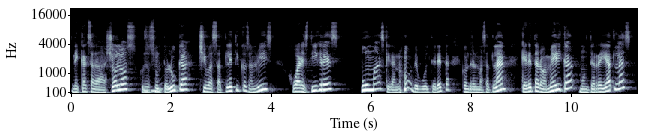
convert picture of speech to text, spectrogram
Necaxa Cholos, Cruz Azul. Toluca, Chivas Atlético San Luis, Juárez Tigres, Pumas, que ganó de voltereta contra el Mazatlán, Querétaro América, Monterrey Atlas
